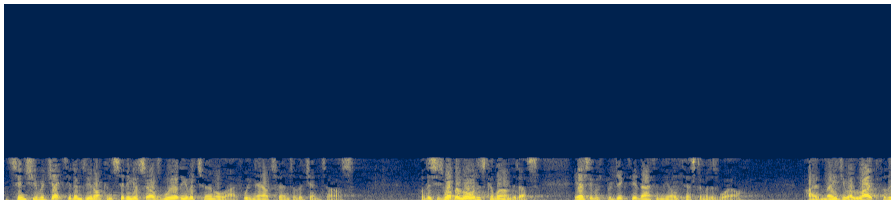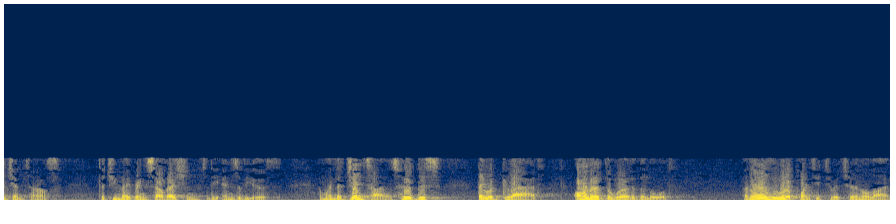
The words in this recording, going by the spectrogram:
But since you rejected and do not consider yourselves worthy of eternal life, we now turn to the Gentiles. For this is what the Lord has commanded us. Yes, it was predicted that in the Old Testament as well. I have made you a light for the Gentiles, that you may bring salvation to the ends of the earth. And when the Gentiles heard this, they were glad, honoured the word of the Lord, and all who were appointed to eternal life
